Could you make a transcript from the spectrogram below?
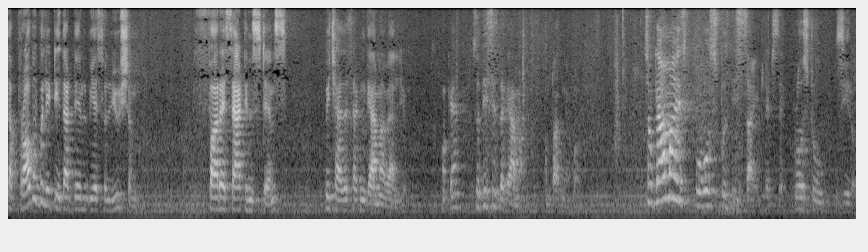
the probability that there will be a solution for a SAT instance which has a certain gamma value. Okay, so this is the gamma I'm talking about. So gamma is close to this side, let's say, close to zero.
